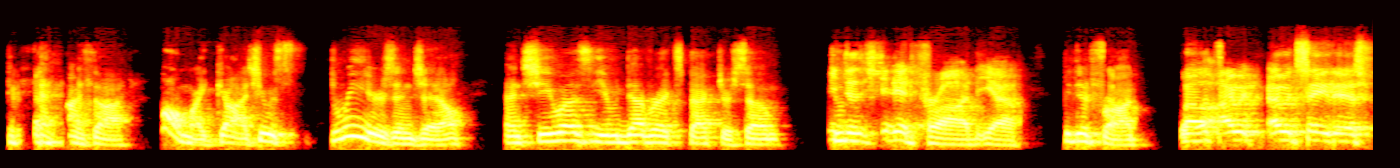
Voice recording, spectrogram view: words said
and I thought, oh my God, she was three years in jail. And she was, you would never expect her. So she did, she did fraud. Yeah. She did fraud. Well, I would I would say this.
